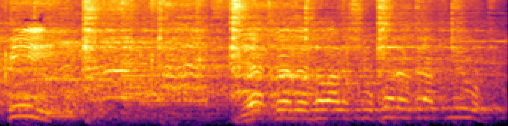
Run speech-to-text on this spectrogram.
Tak pi. Dziękujemy za Waszą choreografię.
